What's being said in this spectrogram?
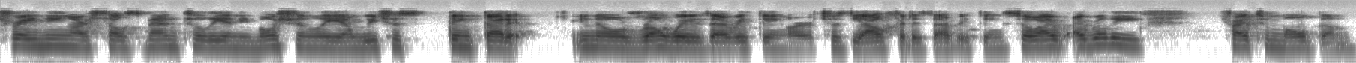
training ourselves mentally and emotionally and we just think that it, you know runway is everything or just the outfit is everything so i, I really try to mold them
